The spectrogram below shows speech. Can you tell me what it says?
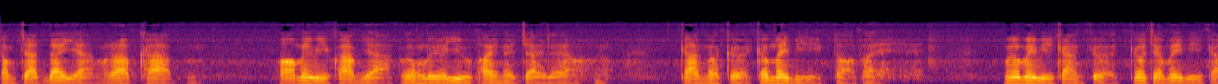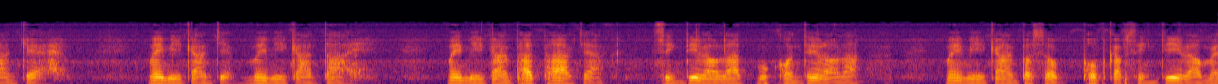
กำจัดได้อย่างราบคาบพอไม่มีความอยากหลงเหลืออยู่ภายในใจแล้ว การมาเกิดก็ไม่มีอีกต่อไป เมื่อไม่มีการเกิดก็จะไม่มีการแก่ ไม่มีการเจ็บ ไม่มีการตาย ไม่มีการพัดพากจากสิ่งที่เรารักบุคคลที่เรารัก ไม่มีการประสบพบกับสิ่งที่เราไม่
